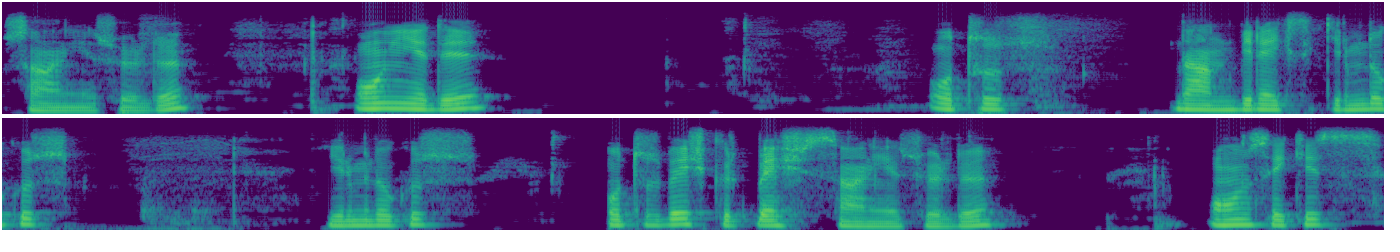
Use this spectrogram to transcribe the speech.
saniye sürdü. 17, 30'dan 1 eksik 29. 29, 35, 45 saniye sürdü. 18,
